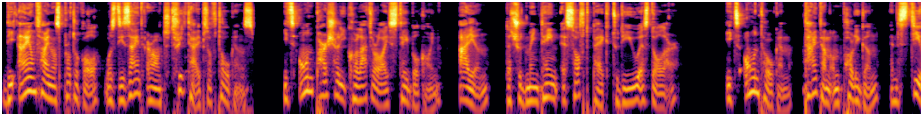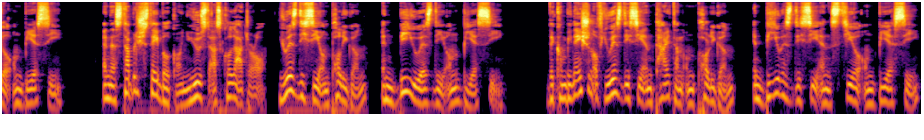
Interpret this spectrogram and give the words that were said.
The Iron Finance protocol was designed around three types of tokens. Its own partially collateralized stablecoin, Iron, that should maintain a soft peg to the US dollar, its own token, Titan on Polygon and Steel on BSC, an established stablecoin used as collateral, USDC on Polygon and BUSD on BSC. The combination of USDC and Titan on Polygon and BUSDC and Steel on BSC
